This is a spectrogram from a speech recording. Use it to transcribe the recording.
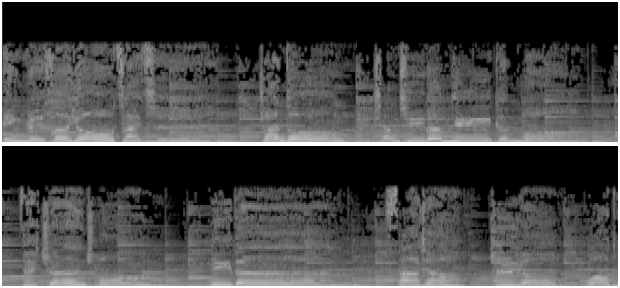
音乐盒又再次转动，想起了你跟猫在争宠，你的撒娇只有我懂，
